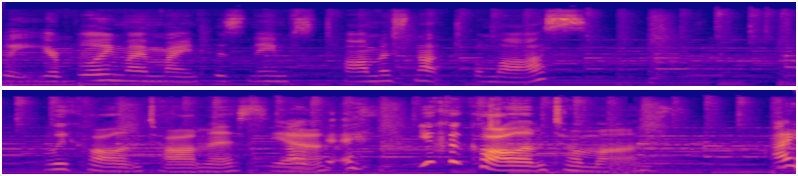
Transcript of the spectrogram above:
Wait, you're blowing my mind. His name's Thomas, not Tomas. We call him Thomas, yeah. Okay. You could call him Tomas. I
